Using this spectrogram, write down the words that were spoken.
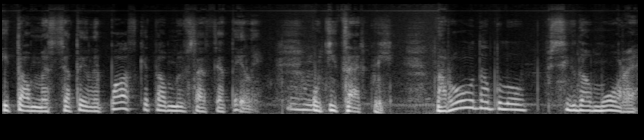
і там ми святили Пасхи, там ми все святили у тій церкві. Народа було завжди море,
